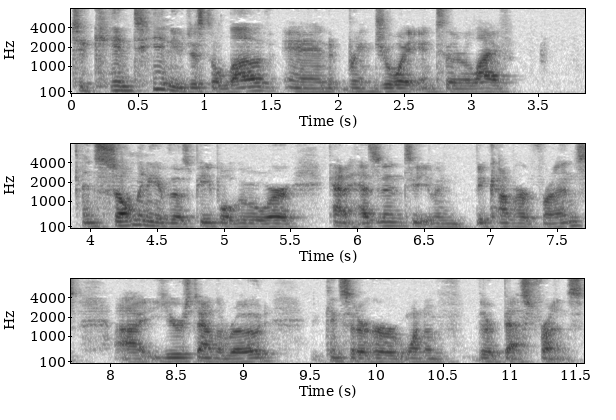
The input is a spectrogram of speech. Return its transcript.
to continue just to love and bring joy into their life. And so many of those people who were kind of hesitant to even become her friends uh, years down the road consider her one of their best friends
